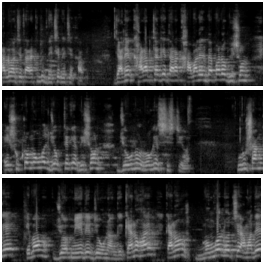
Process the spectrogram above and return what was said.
ভালো আছে, তারা কিন্তু বেছে বেছে খাবে। যাদের খারাপ থাকে, তারা খাবারের ব্যাপারেও ভীষণ, এই শুক্রমঙ্গল যোগ থেকে ভীষণ যৌন রোগের সৃষ্টি হয়। পুরুষাঙ্গে এবং মেয়েদের যৌনাঙ্গে। কেন হয়? কেন মঙ্গল হচ্ছে আমাদের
